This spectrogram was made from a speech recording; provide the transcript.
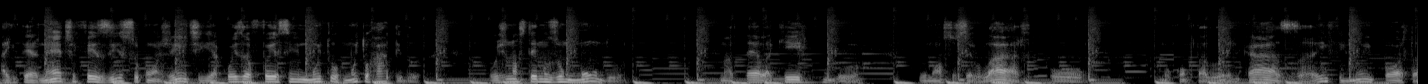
a internet fez isso com a gente e a coisa foi assim muito muito rápido. Hoje nós temos um mundo na tela aqui do, do nosso celular ou no computador em casa, enfim, não importa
